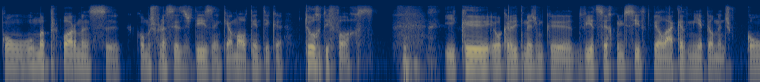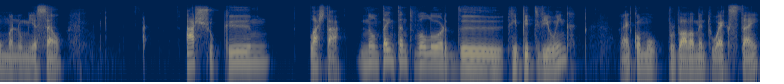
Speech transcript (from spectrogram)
com uma performance, como os franceses dizem, que é uma autêntica tour de force. e que eu acredito mesmo que devia de ser reconhecido pela academia, pelo menos com uma nomeação. Acho que lá está, não tem tanto valor de repeat viewing, é? como provavelmente o X tem.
